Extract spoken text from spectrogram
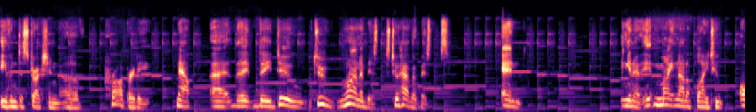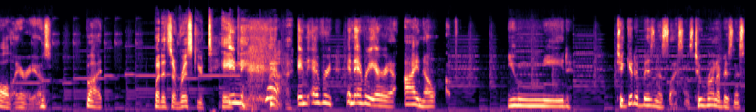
even destruction of property. Now, uh, they they do to run a business, to have a business, and you know it might not apply to all areas, but But it's a risk you're in taking. in every in every area I know of, you need to get a business license to run a business.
